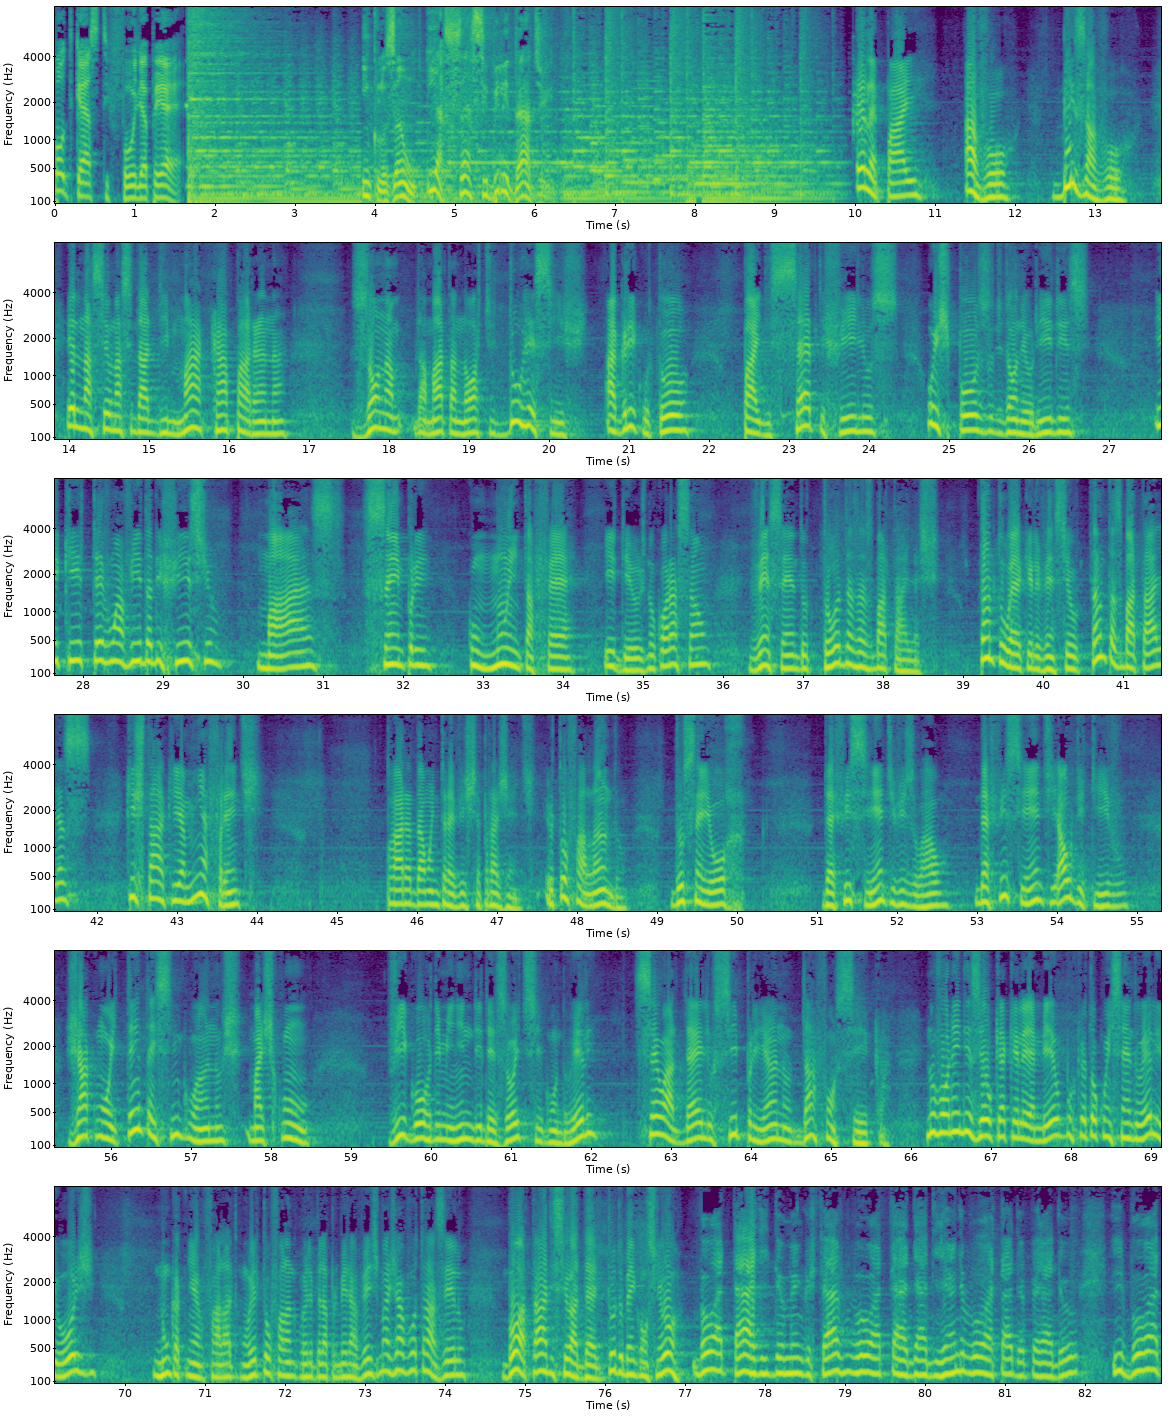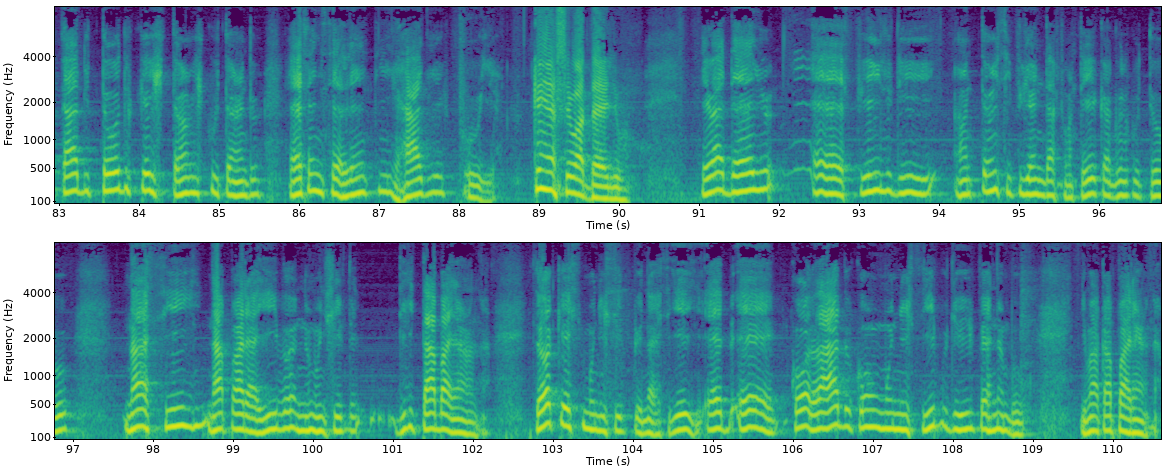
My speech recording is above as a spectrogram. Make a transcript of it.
Podcast Folha PE. Inclusão e acessibilidade. Ele é pai, avô, bisavô. Ele nasceu na cidade de Macaparana, zona da Mata Norte do Recife. Agricultor, pai de sete filhos, o esposo de Dona Eurides, e que teve uma vida difícil, mas sempre com muita fé e Deus no coração, vencendo todas as batalhas. Tanto é que ele venceu tantas batalhas que está aqui à minha frente para dar uma entrevista para a gente. Eu estou falando do senhor deficiente visual, deficiente auditivo, já com 85 anos, mas com vigor de menino de 18, segundo ele, seu Adélio Cipriano da Fonseca. Não vou nem dizer o que é que ele é meu, porque eu estou conhecendo ele hoje, nunca tinha falado com ele, estou falando com ele pela primeira vez, mas já vou trazê-lo. Boa tarde, seu Adélio. Tudo bem com o senhor? Boa tarde, Domingos Gustavo. Boa tarde, Adiana. Boa tarde, operador. E boa tarde a todos que estão escutando essa excelente rádio Folha. Quem é seu Adélio? Seu Adélio é filho de Antônio Cipriano da Fonseca, agricultor. Nasci na Paraíba, no município de Itabaiana. Só que esse município que eu nasci é, é colado com o município de Pernambuco, de Macaparana.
